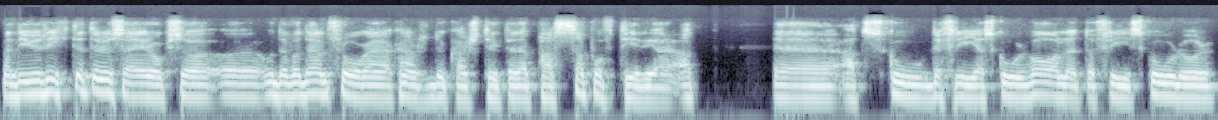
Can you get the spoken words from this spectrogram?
Men det är ju riktigt det du säger också, eh, och det var den frågan jag kanske, du kanske tyckte det passade på tidigare, att, eh, att sko, det fria skolvalet och friskolor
